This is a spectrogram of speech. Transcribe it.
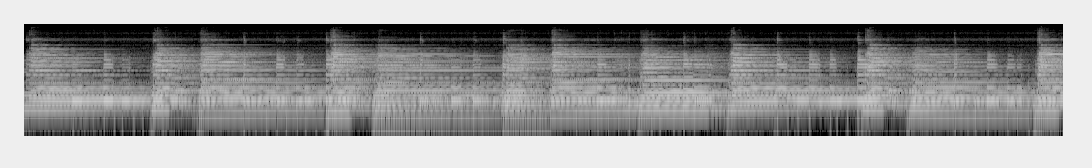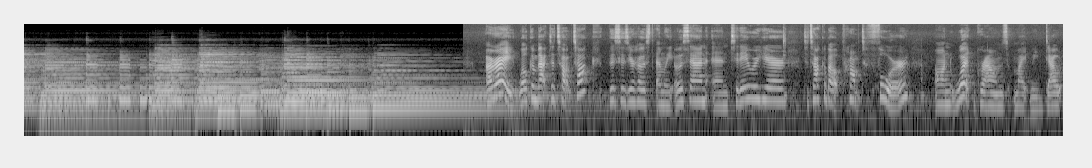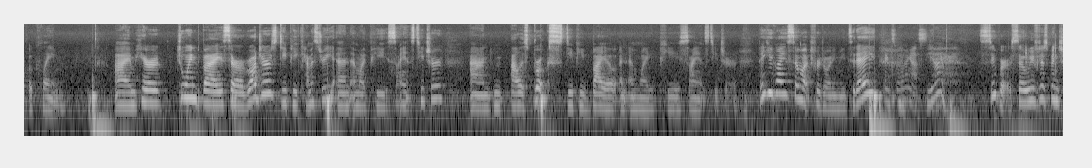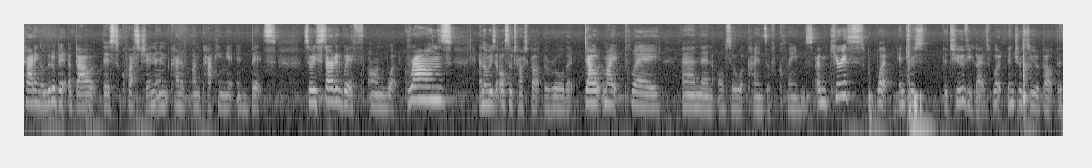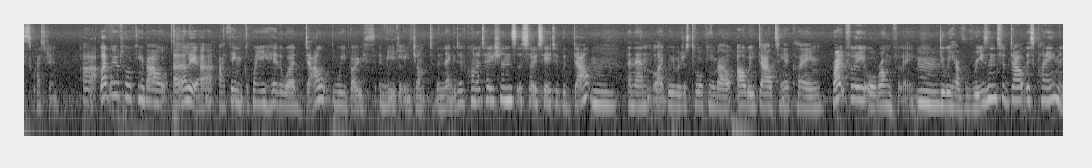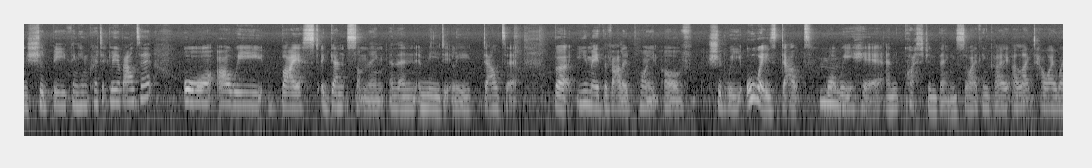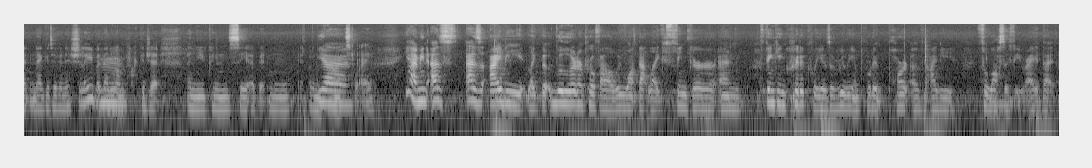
All right, welcome back to Talk Talk. This is your host, Emily Osan, and today we're here to talk about prompt four on what grounds might we doubt a claim. I'm here joined by Sarah Rogers, DP Chemistry and MYP Science teacher, and Alice Brooks, DP Bio and MYP Science teacher. Thank you guys so much for joining me today. Thanks for having us. Yeah, super. So we've just been chatting a little bit about this question and kind of unpacking it in bits. So we started with on what grounds, and then we also talked about the role that doubt might play, and then also what kinds of claims. I'm curious what interests the two of you guys. What interests you about this question? Uh, like we were talking about earlier, I think when you hear the word doubt, we both immediately jump to the negative connotations associated with doubt. Mm. And then, like we were just talking about, are we doubting a claim rightfully or wrongfully? Mm. Do we have reason to doubt this claim and should be thinking critically about it? Or are we biased against something and then immediately doubt it? But you made the valid point of should we always doubt what Mm. we hear and question things? So I think I, I liked how I went negative initially, but then you Mm. unpackage it and you can see it a bit more in a Yeah. balanced way. Yeah, I mean, as as IB, like the, the learner profile, we want that like thinker and thinking critically is a really important part of the IB philosophy, right? That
